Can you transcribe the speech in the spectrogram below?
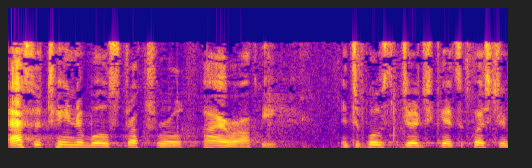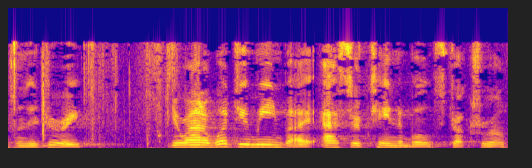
Ascertainable structural hierarchy. And suppose the judge gets a question from the jury, Your Honor, what do you mean by ascertainable structural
